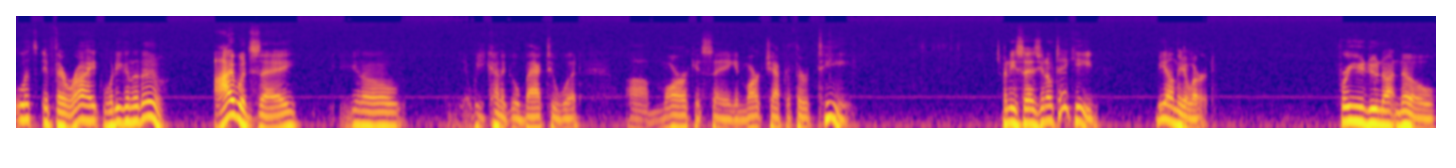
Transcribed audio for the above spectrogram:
let's if they're right, what are you going to do? I would say, you know, we kind of go back to what uh, Mark is saying in Mark chapter 13. And he says, you know, take heed, be on the alert, for you do not know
